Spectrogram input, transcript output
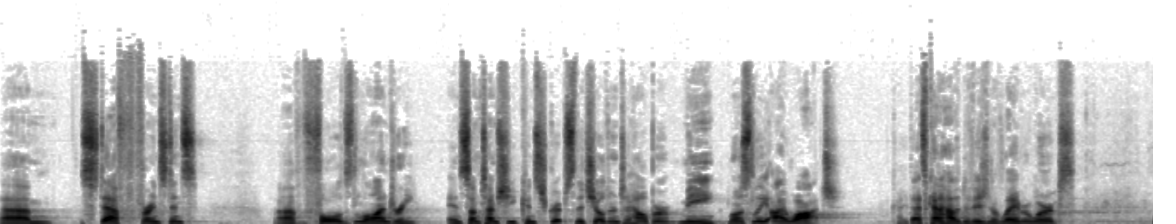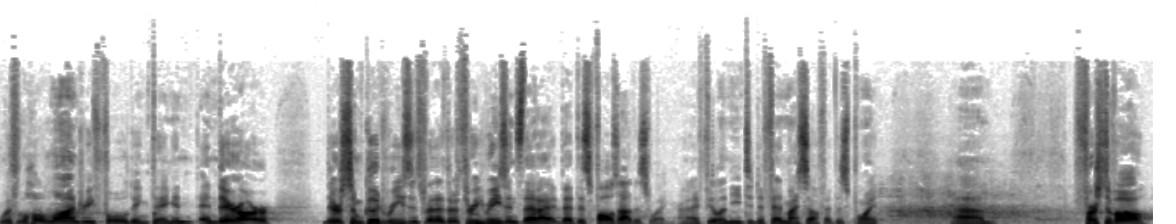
Um, Steph, for instance, uh, folds laundry, and sometimes she conscripts the children to help her. Me, mostly I watch. Okay, that's kind of how the division of labor works with the whole laundry folding thing. And, and there, are, there are some good reasons for that. There are three reasons that, I, that this falls out this way. I feel a need to defend myself at this point. Um, first of all,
